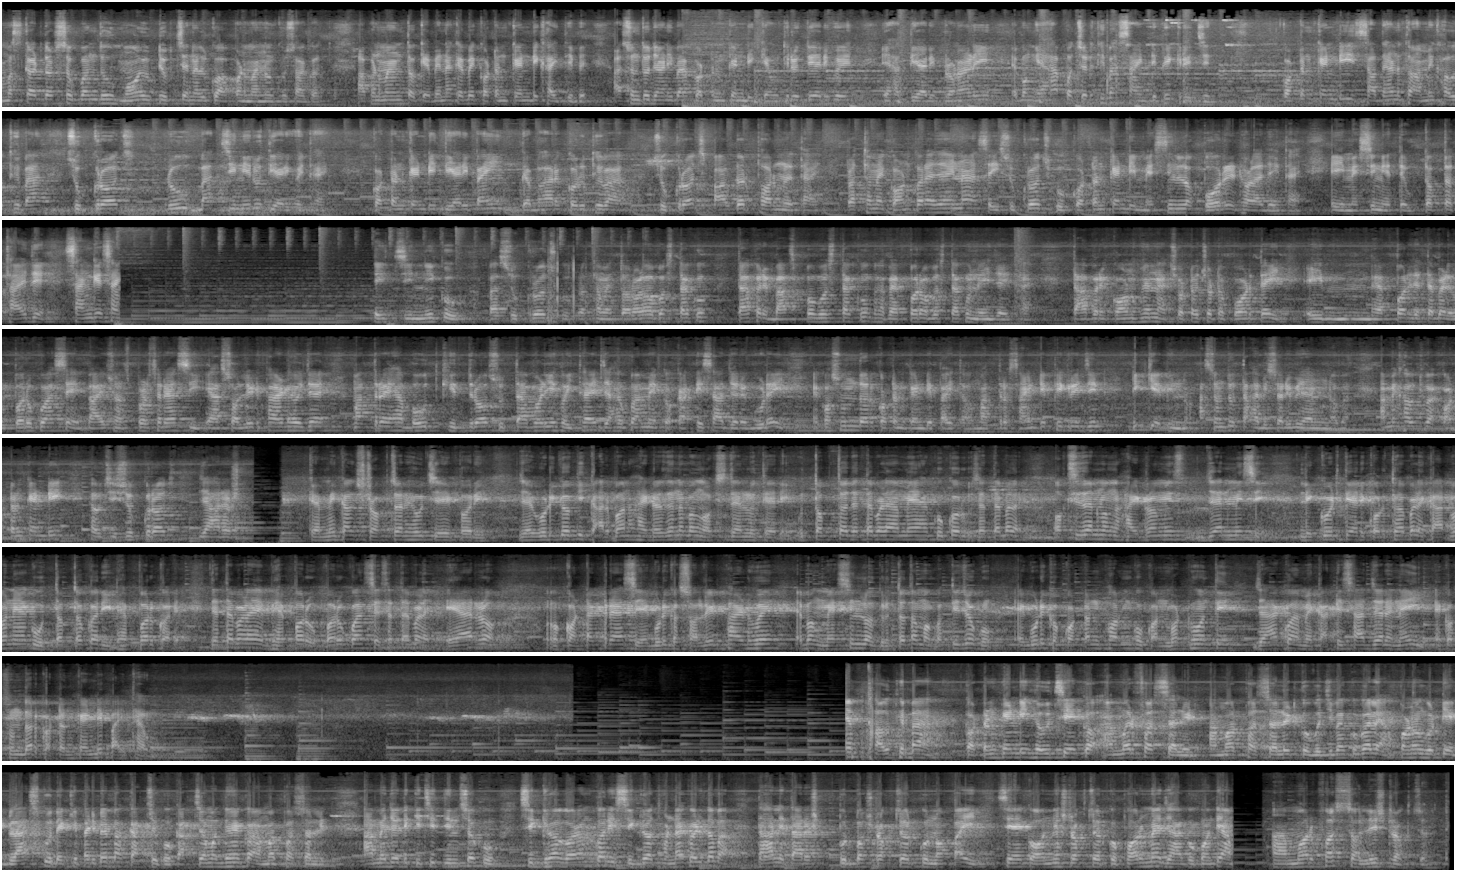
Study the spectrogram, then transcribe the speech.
নমস্কার দর্শক বন্ধু ମୋ ୟୁଟ୍ୟୁବ୍ ଚ୍ୟାନେଲ୍କୁ ଆପଣମାନଙ୍କୁ ସ୍ୱାଗତ ଆପଣମାନେ ତ କେବେ ନା କେବେ କଟନ୍ କ୍ୟାଣ୍ଡି ଖାଇଥିବେ ଆସନ୍ତୁ ଜାଣିବା କଟନ୍ କ୍ୟାଣ୍ଡି କେଉଁଥିରୁ ତିଆରି ହୁଏ ଏହା ତିଆରି ପ୍ରଣାଳୀ ଏବଂ ଏହା ପଛରେ ଥିବା ସାଇଣ୍ଟିଫିକ୍ ରିଜିନ୍ କଟନ୍ କ୍ୟାଣ୍ଡି ସାଧାରଣତଃ ଆମେ ଖାଉଥିବା ସୁକ୍ରୋଜରୁ ବା ଚିନିରୁ ତିଆରି ହୋଇଥାଏ কটন ক্যান্ডি তৈরি পাই ব্যবহার করুথিবা সুক্রোজ পাউডর ফর্মরে থাকে প্রথমে কোণ করা যায় না সেই সুক্রোজকু কটন ক্যান্ডি মেশিনর পোরে ঢলা যাই থাকে এই মেশিন এতে উত্তপ্ত থাকে যে সাঙ্গে সাঙ্গে এই চিনিকু বা সুক্রোজকু প্রথমে তরল অবস্থাকু ତାପରେ ବାଷ୍ପ ଅବସ୍ଥାକୁ ବା ଭେପର ଅବସ୍ଥାକୁ ନେଇଯାଇଥାଏ ତାପରେ କ'ଣ ହୁଏ ନା ଛୋଟ ଛୋଟ ପଡ଼ ଦେଇ ଏଇ ଭେପର ଯେତେବେଳେ ଉପରକୁ ଆସେ ବାୟୁ ସଂସ୍ପର୍ଶରେ ଆସି ଏହା ସଲିଡିଫାଏଡ୍ ହୋଇଯାଏ ମାତ୍ର ଏହା ବହୁତ କ୍ଷୁଦ୍ର ସୂତା ଭଳି ହୋଇଥାଏ ଯାହାକୁ ଆମେ ଏକ କାଠି ସାହାଯ୍ୟରେ ଗୁଡ଼େଇ ଏକ ସୁନ୍ଦର କଟନ୍ କ୍ୟାଣ୍ଡି ପାଇଥାଉ ମାତ୍ର ସାଇଣ୍ଟିଫିକ୍ ରିଜିନ୍ ଟିକିଏ ଭିନ୍ନ ଆସନ୍ତୁ ତାହା ବିଷୟରେ ବି ଜାଣିନେବା ଆମେ ଖାଉଥିବା କଟନ୍ କ୍ୟାଣ୍ଡି ହେଉଛି ସୁକ୍ରୋଜ୍ ଯାହାର କେମିକାଲ ଷ୍ଟ୍ରକ୍ଚର୍ ହେଉଛି ଏହିପରି ଯେଗୁଡ଼ିକ କି କାର୍ବନ୍ ହାଇଡ୍ରୋଜେନ୍ ଏବଂ ଅକ୍ସିଜେନ୍ରୁ ତିଆରି ଉତ୍ତପ୍ତ ଯେତେବେଳେ ଆମେ ଏହାକୁ କରୁ ସେତେବେଳେ ଅକ୍ସିଜେନ୍ ଏବଂ ହାଇଡ୍ରୋମିଜେନ୍ ମିଶି ଲିକ୍ୱିଡ୍ ତିଆରି କରୁଥିବା ବେଳେ କାର୍ବନ୍ ଏହାକୁ ଉତ୍ତପ୍ତ କରି ଭେପର୍ କରେ ଯେତେବେଳେ ଭେପର୍ ଉପରକୁ ଆସେ ସେତେବେଳେ ଏୟାର୍ର କଣ୍ଟାକ୍ଟରେ ଆସି ଏଗୁଡ଼ିକ ସଲିଡ଼ଫାଏଡ଼୍ ହୁଏ ଏବଂ ମେସିନ୍ର ଦ୍ରୁତତମ ଗତି ଯୋଗୁଁ ଏଗୁଡ଼ିକ କଟନ୍ ଫର୍ମକୁ କନ୍ଭର୍ଟ ହୁଅନ୍ତି ଯାହାକୁ ଆମେ କାଠି ସାହାଯ୍ୟରେ ନେଇ ଏକ ସୁନ୍ଦର କଟନ୍ କ୍ୟାଣ୍ଡି ପାଇଥାଉ ଖାଉଥିବା କଟନ୍ କ୍ୟାଣ୍ଡି ହେଉଛି ଏକ ଆମର୍ଫସ୍ ସଲିଡ୍ ଆମର୍ଫସ୍ ସଲିଡ୍କୁ ବୁଝିବାକୁ ଗଲେ ଆପଣ ଗୋଟିଏ ଗ୍ଲାସ୍କୁ ଦେଖିପାରିବେ ବା କାଚକୁ କାଚ ମଧ୍ୟ ଏକ ଆମର୍ଫସ୍ ସଲିଡ୍ ଆମେ ଯଦି କିଛି ଜିନିଷକୁ ଶୀଘ୍ର ଗରମ କରି ଶୀଘ୍ର ଥଣ୍ଡା କରିଦେବା ତାହେଲେ ତା'ର ପୂର୍ବ ଷ୍ଟ୍ରକ୍ଚର୍କୁ ନ ପାଇ ସେ ଏକ ଅନ୍ୟ ଷ୍ଟ୍ରକ୍ଚର୍କୁ ଫର୍ମ ହୁଏ ଯାହାକୁ କୁହନ୍ତି ଆମର୍ଫସ୍ ସଲିଡ୍ ଷ୍ଟ୍ରକ୍ଚର୍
